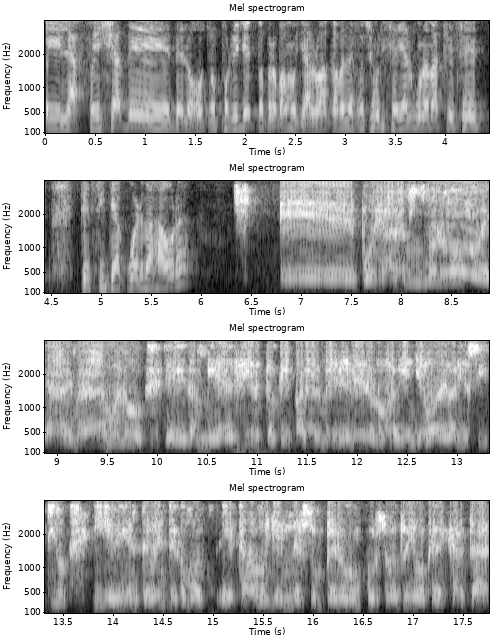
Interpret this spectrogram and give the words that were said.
eh, las fechas de, de los otros proyectos, pero vamos, ya lo acabas de resumir. Si hay alguna más que se que si te acuerdas ahora. Eh, pues ahora mismo no, además, bueno, eh, también es cierto que para el mes de enero nos habían llamado de varios sitios y evidentemente como estábamos ya inmersos en pleno concurso lo tuvimos que descartar.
